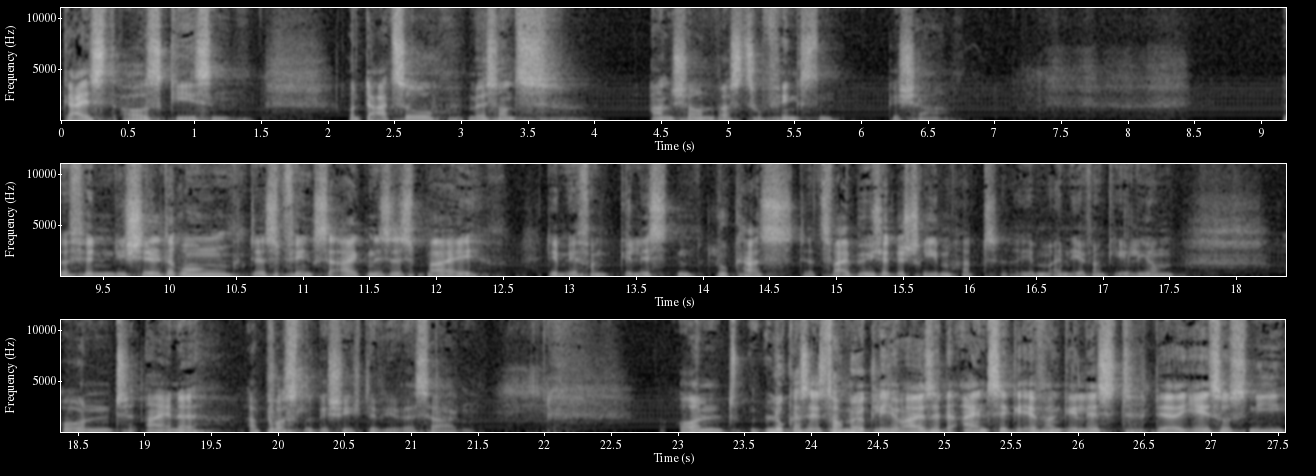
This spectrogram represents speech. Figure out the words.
Geist ausgießen? Und dazu müssen wir uns anschauen, was zu Pfingsten geschah. Wir finden die Schilderung des Pfingstereignisses bei dem Evangelisten Lukas, der zwei Bücher geschrieben hat, eben ein Evangelium und eine Apostelgeschichte, wie wir sagen. Und Lukas ist auch möglicherweise der einzige Evangelist, der Jesus nie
